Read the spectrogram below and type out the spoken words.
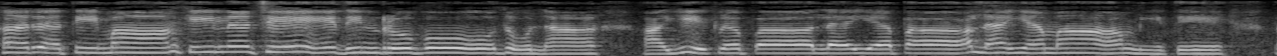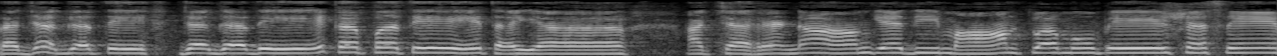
हरति माम् किल चेदिनृबोधुना। अयि कृपालय पालय मामिते प्रजगते जगदेकपते तया अचरणाम् यदि माम् त्वमुपेशसे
